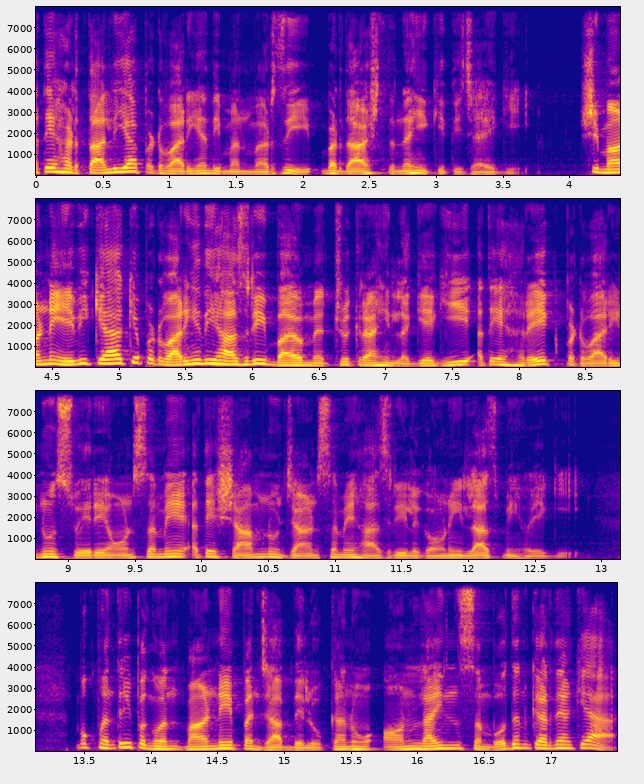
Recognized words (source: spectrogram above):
ਅਤੇ ਹੜਤਾਲੀਆ ਪਟਵਾਰੀਆਂ ਦੀ ਮਨਮਰਜ਼ੀ ਬਰਦਾਸ਼ਤ ਨਹੀਂ ਕੀਤੀ ਜਾਏਗੀ। ਸ਼ਿਮਾਨ ਨੇ ਇਹ ਵੀ ਕਿਹਾ ਕਿ ਪਟਵਾਰੀਆਂ ਦੀ ਹਾਜ਼ਰੀ ਬਾਇਓਮੈਟ੍ਰਿਕ ਰਾਹੀਂ ਲੱਗੇਗੀ ਅਤੇ ਹਰੇਕ ਪਟਵਾਰੀ ਨੂੰ ਸਵੇਰੇ ਆਉਣ ਸਮੇਂ ਅਤੇ ਸ਼ਾਮ ਨੂੰ ਜਾਣ ਸਮੇਂ ਹਾਜ਼ਰੀ ਲਗਾਉਣੀ ਲਾਜ਼ਮੀ ਹੋਏਗੀ। ਮੁੱਖ ਮੰਤਰੀ ਭਗਵੰਤ ਮਾਨ ਨੇ ਪੰਜਾਬ ਦੇ ਲੋਕਾਂ ਨੂੰ ਆਨਲਾਈਨ ਸੰਬੋਧਨ ਕਰਦਿਆਂ ਕਿਹਾ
